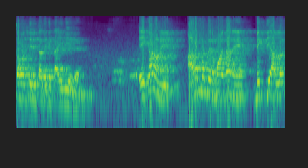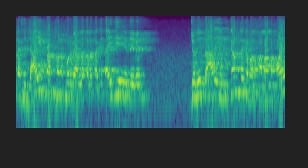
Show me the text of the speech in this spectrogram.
তখন তিনি তাদেরকে তাই দিয়ে দেন। এই কারণে আরাফাতের ময়দানে ব্যক্তি আল্লাহর কাছে যাই প্রার্থনা করবে, আল্লাহ তালা তাকে তাই দিয়ে দেবেন। যদি তার ইনকামটা কেবল হালাল হয়,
